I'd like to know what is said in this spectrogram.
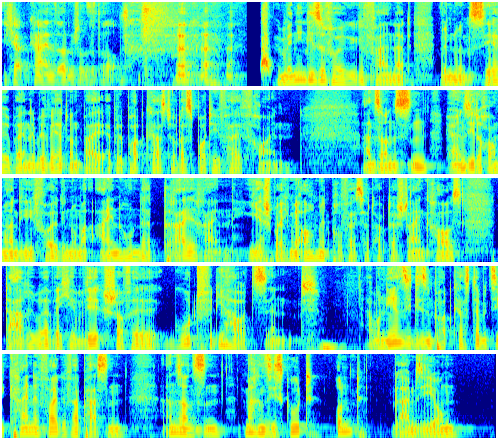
Ich habe keinen Sonnenschutz drauf. Wenn Ihnen diese Folge gefallen hat, würden wir uns sehr über eine Bewertung bei Apple Podcast oder Spotify freuen. Ansonsten hören Sie doch auch mal die Folge Nummer 103 rein. Hier sprechen wir auch mit Professor Dr. Steinkraus darüber, welche Wirkstoffe gut für die Haut sind. Abonnieren Sie diesen Podcast, damit Sie keine Folge verpassen. Ansonsten machen Sie es gut und bleiben Sie jung.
